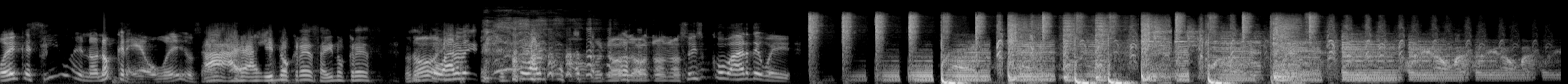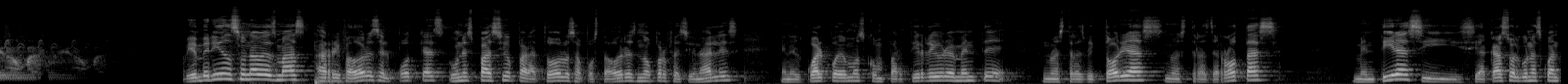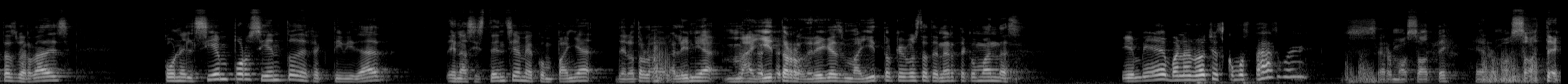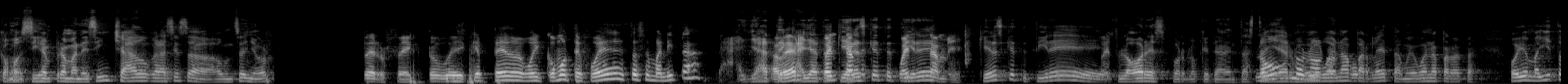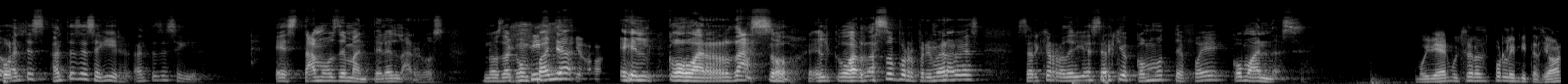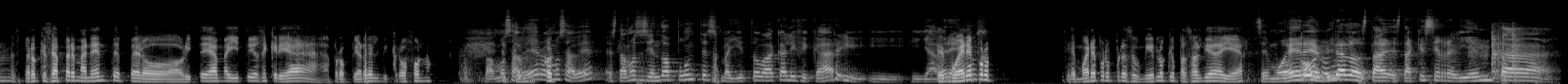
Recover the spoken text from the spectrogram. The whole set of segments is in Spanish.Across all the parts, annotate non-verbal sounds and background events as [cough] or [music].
puede que sí, güey. No, no creo, güey. O sea, Ah, ahí no crees, ahí no crees. No seas cobarde, es [laughs] cobarde. no, no, no, no, no soy cobarde, güey. Bienvenidos una vez más a Rifadores el Podcast, un espacio para todos los apostadores no profesionales en el cual podemos compartir libremente nuestras victorias, nuestras derrotas, mentiras y si acaso algunas cuantas verdades. Con el 100% de efectividad en asistencia me acompaña del otro lado de la línea Mayito Rodríguez. Mayito, qué gusto tenerte, ¿cómo andas? Bien, bien, buenas noches, ¿cómo estás, güey? Hermosote, hermosote, como siempre. Amanecí hinchado gracias a, a un señor. Perfecto, güey. ¿Qué pedo, güey? ¿Cómo te fue esta semanita? Ay, ya te ver, cállate. cuéntame, ¿Quieres que te tire, cuéntame. ¿Quieres que te tire flores por lo que te aventaste No, ayer? no, muy no, buena parleta, muy buena parleta. Oye, Mayito, Por- antes, antes de seguir, antes de seguir, estamos de manteles largos. Nos acompaña el cobardazo, el cobardazo por primera vez, Sergio Rodríguez. Sergio, ¿cómo te fue? ¿Cómo andas? Muy bien, muchas gracias por la invitación. Espero que sea permanente, pero ahorita ya Mayito ya se quería apropiar del micrófono. Vamos a ver, vamos a ver. Estamos haciendo apuntes. Mayito va a calificar y, y- y ya Se veremos. muere por se muere por presumir lo que pasó el día de ayer. Se muere, No, no, no. míralo, está, está que se revienta.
